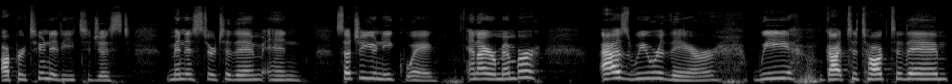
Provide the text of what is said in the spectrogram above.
opportunity to just minister to them in such a unique way. And I remember as we were there, we got to talk to them,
